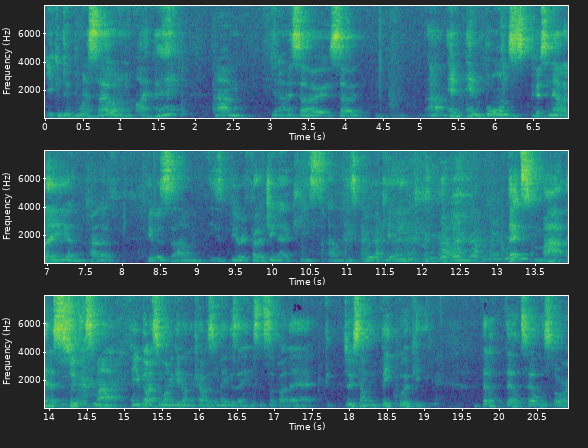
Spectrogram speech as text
you can do point of sale on an iPad. Um, you know, so so, um, and and Vaughan's personality and kind of. He was, um, he's very photogenic, he's, um, he's quirky. Um, that's smart, that is super smart. For you guys who want to get on the covers of magazines and stuff like that, do something, be quirky. That'll, that'll tell the story.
